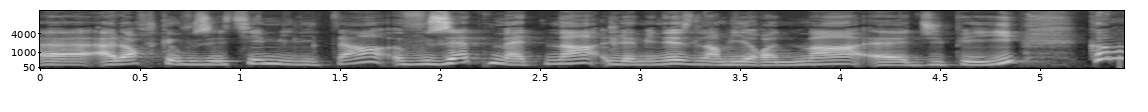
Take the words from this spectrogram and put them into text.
alors que vous étiez militant, vous êtes maintenant le ministre de l'Environnement du pays. Comment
